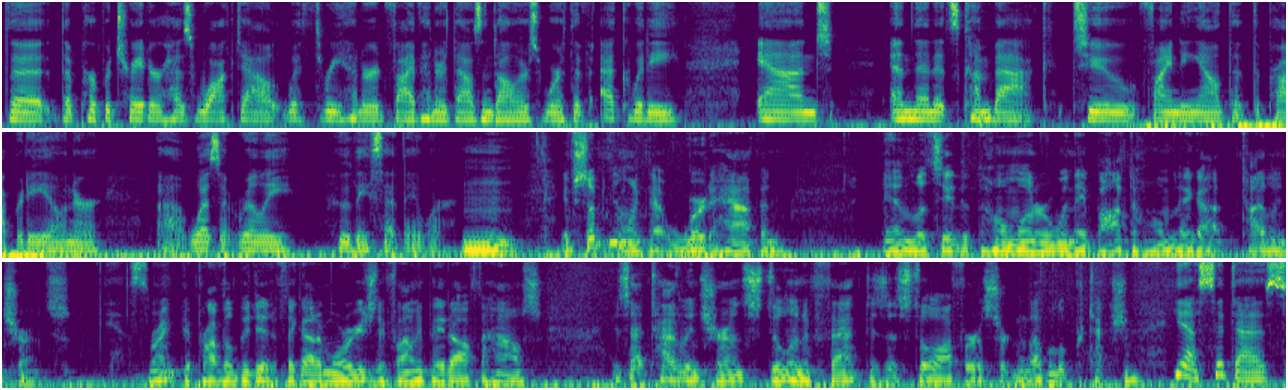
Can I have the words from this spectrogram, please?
The, the perpetrator has walked out with $300,000, $500,000 worth of equity, and, and then it's come back to finding out that the property owner uh, wasn't really who they said they were. Mm. If something like that were to happen, and let's say that the homeowner, when they bought the home, they got title insurance Yes. Right? They probably did. If they got a mortgage, they finally paid off the house. Is that title insurance still in effect? Does it still offer a certain level of protection? Yes, it does.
